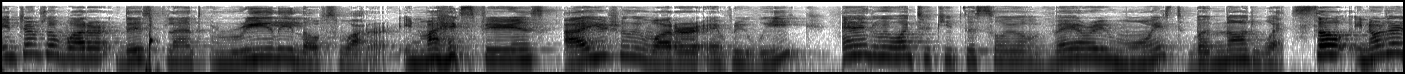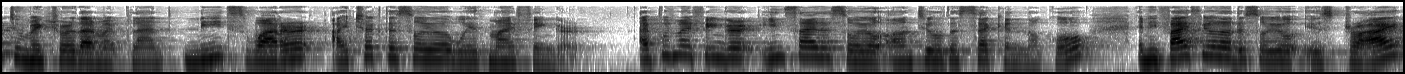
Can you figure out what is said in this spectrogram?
In terms of water, this plant really loves water. In my experience, I usually water every week and we want to keep the soil very moist but not wet. So in order to make sure that my plant needs water, I check the soil with my finger. I put my finger inside the soil until the second knuckle and if I feel that the soil is dry,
